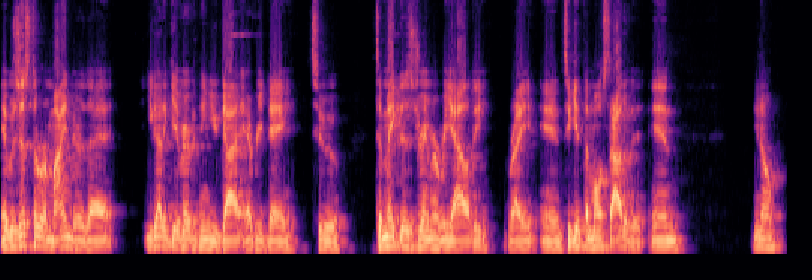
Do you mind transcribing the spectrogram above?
it was just a reminder that you got to give everything you got every day to, to make this dream a reality. Right. And to get the most out of it. And, you know,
